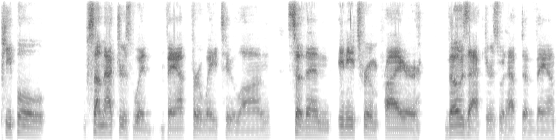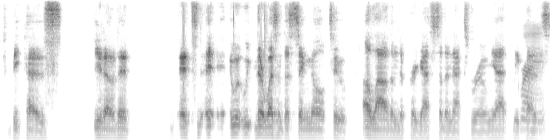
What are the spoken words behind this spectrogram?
people some actors would vamp for way too long so then in each room prior those actors would have to vamp because you know that it's it, it, we, there wasn't the signal to allow them to progress to the next room yet Right.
